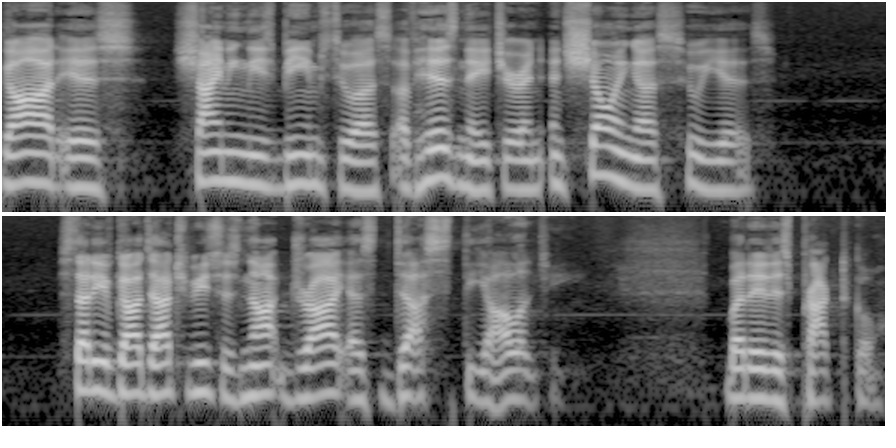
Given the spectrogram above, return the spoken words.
God is shining these beams to us of His nature and, and showing us who He is. Study of God's attributes is not dry as dust theology, but it is practical.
